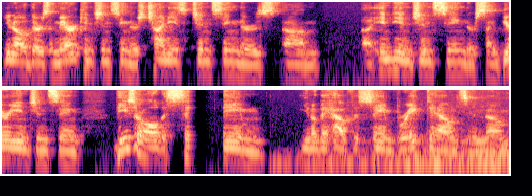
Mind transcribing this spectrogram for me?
You know, there's American ginseng, there's Chinese ginseng, there's um, uh, Indian ginseng, there's Siberian ginseng. These are all the same. You know, they have the same breakdowns in them,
